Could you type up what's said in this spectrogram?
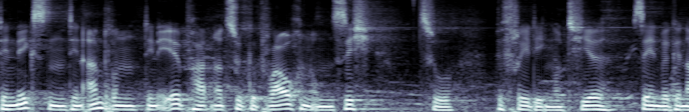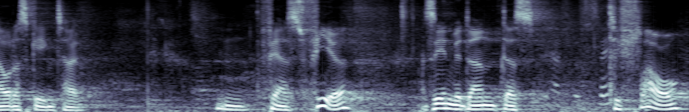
den Nächsten, den anderen, den Ehepartner zu gebrauchen, um sich zu befriedigen. Und hier sehen wir genau das Gegenteil. In Vers 4 sehen wir dann, dass die Frau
